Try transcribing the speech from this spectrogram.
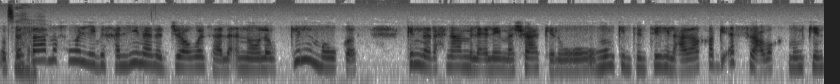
والتسامح هو اللي بيخلينا نتجاوزها لأنه لو كل موقف كنا رح نعمل عليه مشاكل وممكن تنتهي العلاقة باسرع وقت ممكن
